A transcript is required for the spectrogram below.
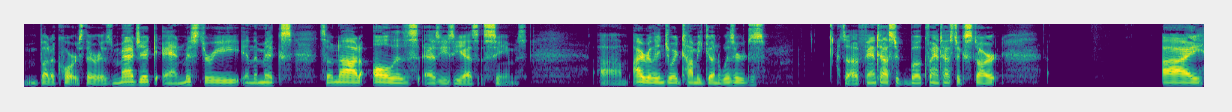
But of course, there is magic and mystery in the mix, so not all is as easy as it seems. Um, I really enjoyed Tommy Gun Wizards. It's a fantastic book, fantastic start. I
